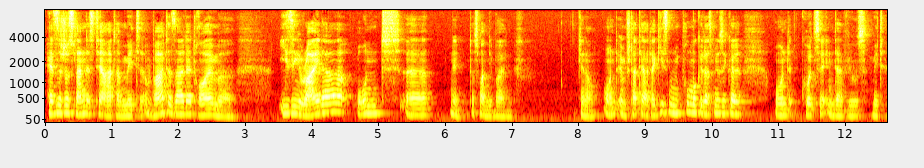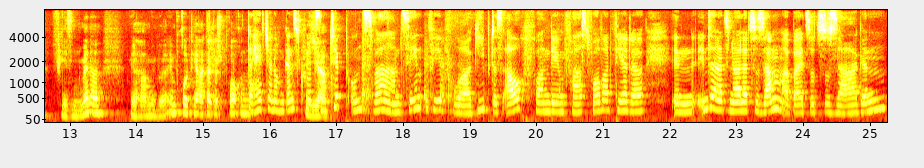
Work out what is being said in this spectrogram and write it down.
Hessisches Landestheater mit Wartesaal der Träume, Easy Rider und, äh, nee, das waren die beiden. Genau. Und im Stadttheater Gießen, Pumucke das Musical und kurze Interviews mit fiesen Männern. Wir haben über Impro-Theater gesprochen. Da hätte ich ja noch einen ganz kurzen Ja. Tipp. Und zwar am 10. Februar gibt es auch von dem Fast Forward Theater in internationaler Zusammenarbeit sozusagen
